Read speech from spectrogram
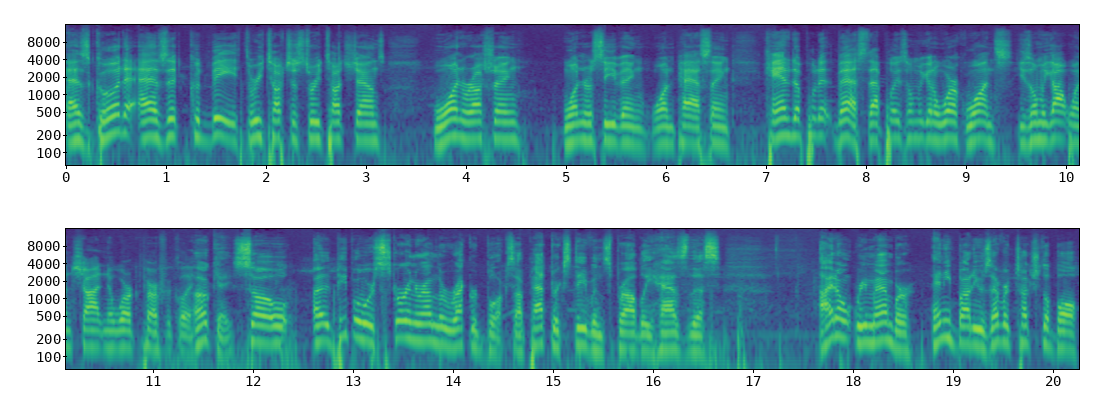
As good as it could be. Three touches, three touchdowns, one rushing, one receiving, one passing. Canada put it best. That play's only going to work once. He's only got one shot, and it worked perfectly. Okay, so uh, people were scurrying around the record books. Uh, Patrick Stevens probably has this. I don't remember anybody who's ever touched the ball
